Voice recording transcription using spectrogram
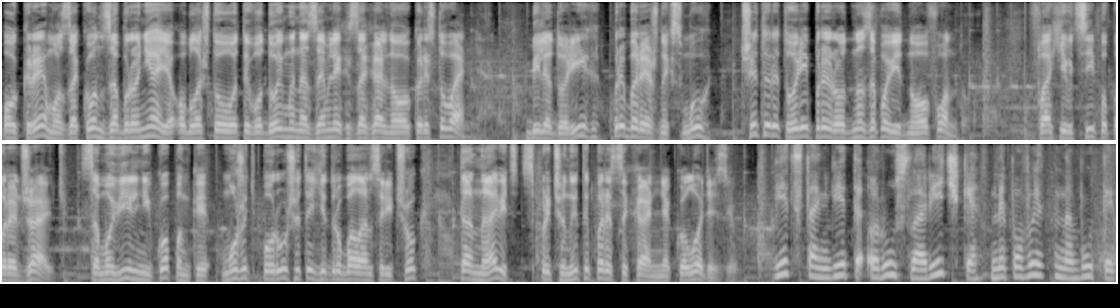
Окремо закон забороняє облаштовувати водойми на землях загального користування біля доріг, прибережних смуг чи територій природно-заповідного фонду. Фахівці попереджають, самовільні копанки можуть порушити гідробаланс річок та навіть спричинити пересихання колодязів. Відстань від русла річки не повинна бути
